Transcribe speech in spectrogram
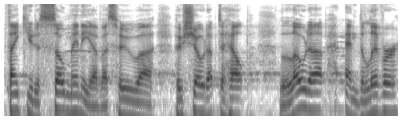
Thank you to so many of us who, uh, who showed up to help load up and deliver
